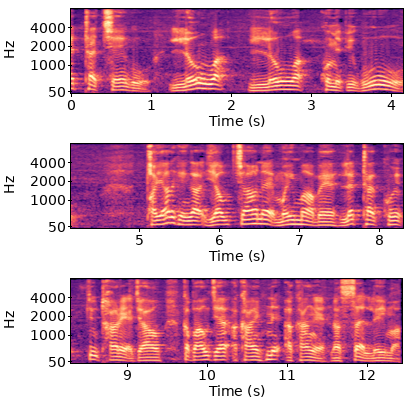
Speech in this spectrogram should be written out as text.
လက်ထပ်ခြင်းကို လုံးဝလုံးဝခွင့်မပြုဘူးဖယားသခင်ကယောက်ျားနဲ့မိန်းမပဲလက်ထပ်ခွင့်ပြုထားတဲ့အကြောင်းကပောက်ကျမ်းအခိုင်နှစ်အခန်းငယ်24မှာ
